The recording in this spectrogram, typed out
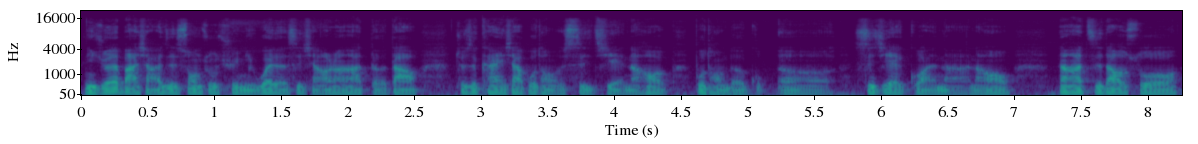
你觉得把小孩子送出去，你为的是想要让他得到，就是看一下不同的世界，然后不同的呃世界观啊，然后让他知道说，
